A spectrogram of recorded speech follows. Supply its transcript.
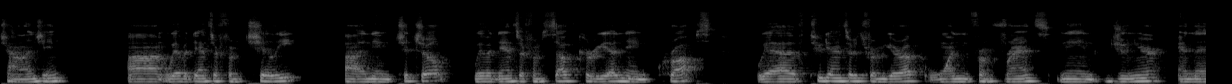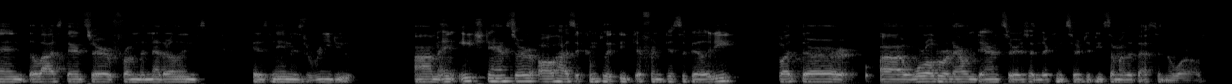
challenging. Um, we have a dancer from Chile uh, named Checho, we have a dancer from South Korea named Crops. We have two dancers from Europe, one from France named Junior, and then the last dancer from the Netherlands, his name is Redo. Um, and each dancer all has a completely different disability, but they're uh, world-renowned dancers, and they're considered to be some of the best in the world.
